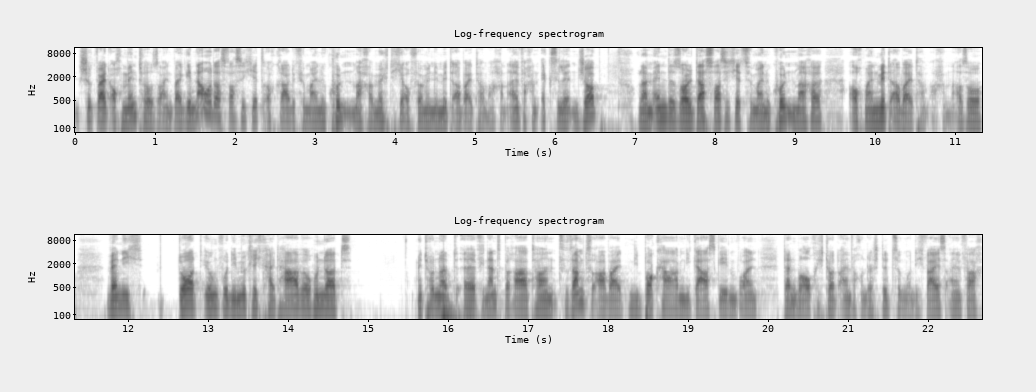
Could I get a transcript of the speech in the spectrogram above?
ein Stück weit auch Mentor sein, weil genau das, was ich jetzt auch gerade für meine Kunden mache, möchte ich auch für meine Mitarbeiter machen. Einfach einen exzellenten Job und am Ende soll das, was ich jetzt für meine Kunden mache, auch meinen Mitarbeiter machen. Also wenn ich dort irgendwo die Möglichkeit habe, 100 mit 100 äh, Finanzberatern zusammenzuarbeiten, die Bock haben, die Gas geben wollen, dann brauche ich dort einfach Unterstützung und ich weiß einfach,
